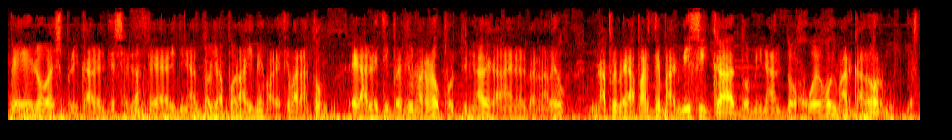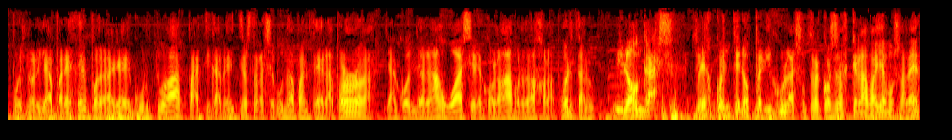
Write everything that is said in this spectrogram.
pero explicar el desenlace de la eliminatoria por ahí me parece barato. El Atleti perdió una gran oportunidad de ganar en el Bernabéu. Una primera parte magnífica, dominando juego y marcador. Después no le iba a aparecer por el área de Courtois prácticamente hasta la segunda parte de la prórroga, ya cuando el agua se le colaba por debajo de la puerta, ¿no? Milongas, entonces cuéntenos películas, otra cosa es que las vayamos a ver.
